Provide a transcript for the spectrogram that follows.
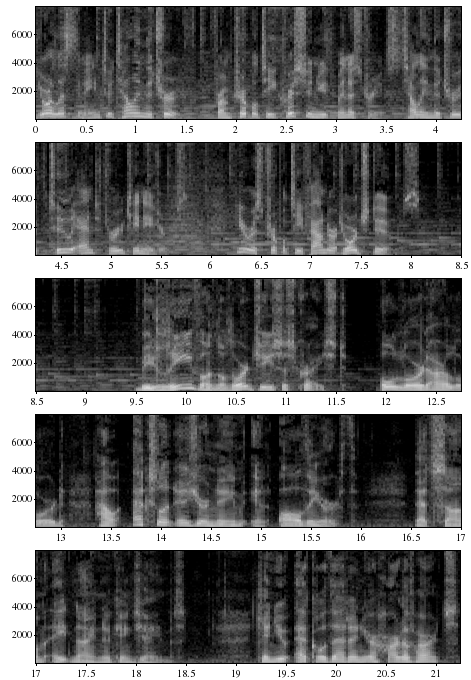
You're listening to Telling the Truth from Triple T Christian Youth Ministries, telling the truth to and through teenagers. Here is Triple T founder George Dooms. Believe on the Lord Jesus Christ. O Lord our Lord, how excellent is your name in all the earth. That's Psalm 8 9, New King James. Can you echo that in your heart of hearts?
